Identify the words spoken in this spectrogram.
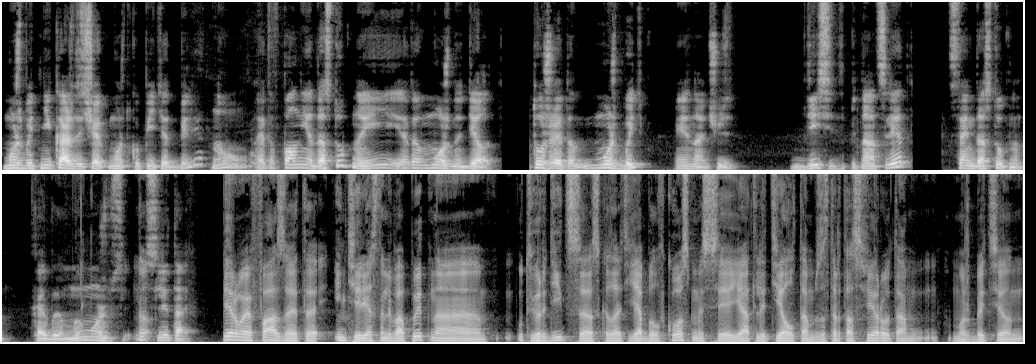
может быть, не каждый человек может купить этот билет, но это вполне доступно и это можно делать. Тоже это может быть, я не знаю, через 10-15 лет станет доступным. Как бы мы можем ну, слетать. Первая фаза это интересно, любопытно утвердиться, сказать, я был в космосе, я отлетел там за стратосферу, там, может быть, на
